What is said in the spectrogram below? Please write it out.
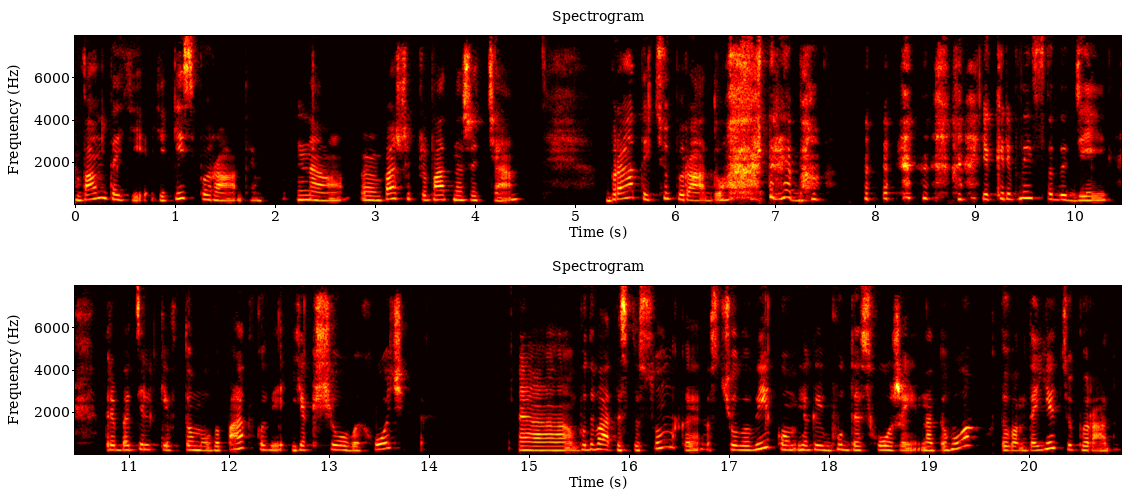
вам дає якісь поради на е, ваше приватне життя, брати цю пораду треба. Як керівництво до дії, треба тільки в тому випадкові, якщо ви хочете Е, будувати стосунки з чоловіком, який буде схожий на того, хто вам дає цю пораду.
